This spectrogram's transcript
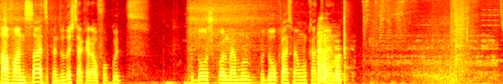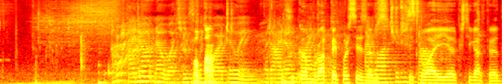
avansați, pentru ăștia care au făcut cu două școli mai mult, cu două clase mai mult ca trenul. I don't know what you think Opa. you are doing, but I don't Jucăm like rock, it. paper, I scissors want you to și tu stop. ai uh, câștigat, cred.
